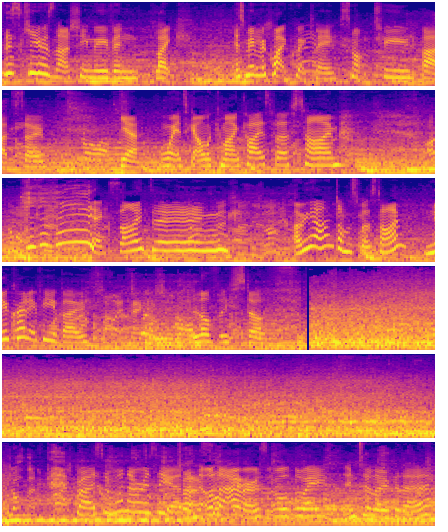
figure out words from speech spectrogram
this queue isn't actually moving. Like, it's moving quite quickly. It's not too bad. So, yeah, we're waiting to get on with Command Kai's first time. Exciting! Oh yeah, Dom's first time. New credit for you both. Lovely stuff. Right, so one arrow is here, then the other arrow is all the way until over there.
